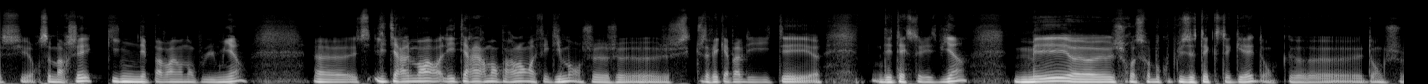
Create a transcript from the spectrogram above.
sur ce marché qui n'est pas vraiment non plus le mien. Euh, littéralement, littérairement parlant, effectivement, je, je- je suis tout à fait capable d'éditer euh, des textes lesbiens, mais euh, je reçois beaucoup plus de textes gays, donc, donc je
